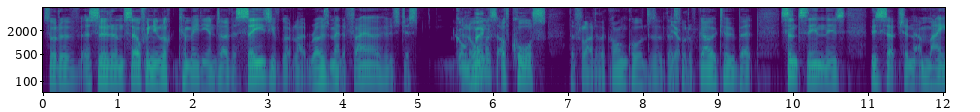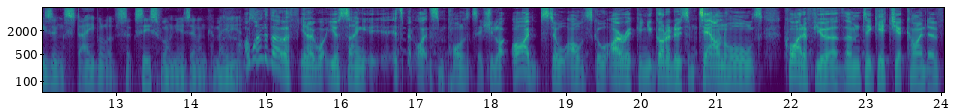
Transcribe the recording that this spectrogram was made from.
sort of asserted himself. When you look at comedians overseas, you've got like Rose Matafeo, who's just Gone big. enormous. Of course, the flight of the Conchords are the Yep. sort of go to. But since then, there's there's such an amazing stable of successful New Zealand comedians. I wonder though if you know what you're saying. It's a bit like this in politics, actually. Like I'm still old school. I reckon you got to do some town halls, quite a few of them, to get your kind of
